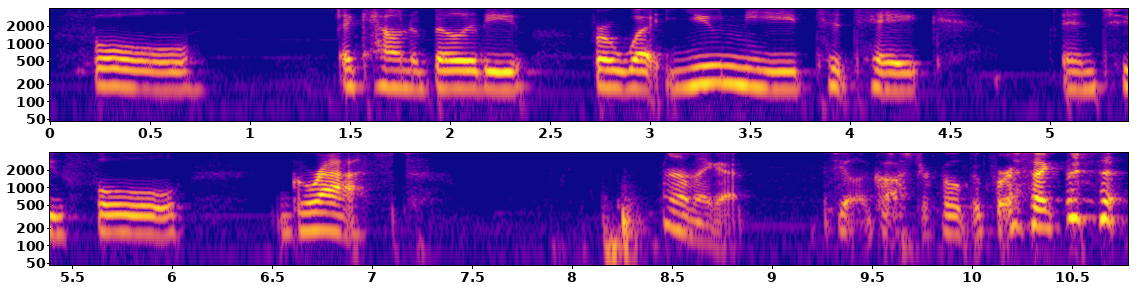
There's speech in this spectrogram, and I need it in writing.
full accountability for what you need to take into full grasp. Oh my god, I'm feeling claustrophobic for a second.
